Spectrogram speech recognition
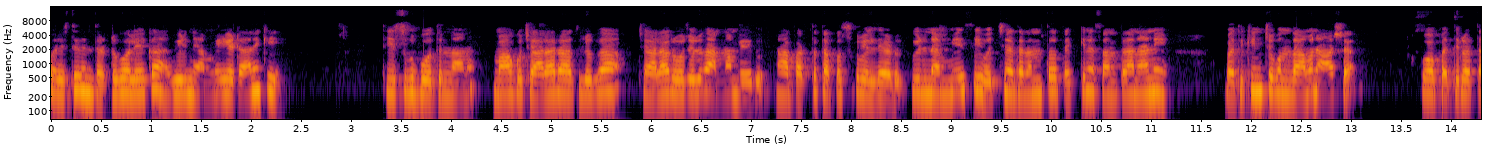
పరిస్థితిని తట్టుకోలేక వీడిని అమ్మేయటానికి తీసుకుపోతున్నాను. మాకు చాలా రాజులుగా చాలా రోజులుగా అన్నం లేదు. నా భర్త తపస్సుకు వెళ్ళాడు. వీడిని నమ్మేసి వచ్చిన ధనంతో తక్కిన సంతానాన్ని బతికించుకుందామని ఆశ. ఓ పతివ్రత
